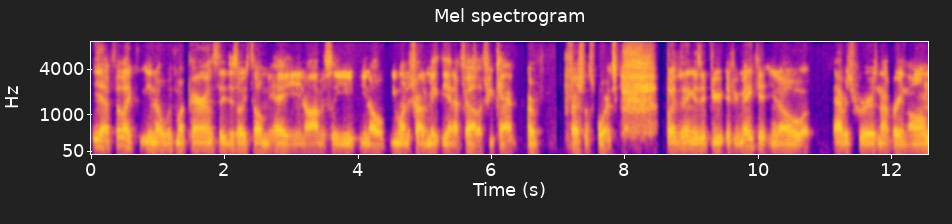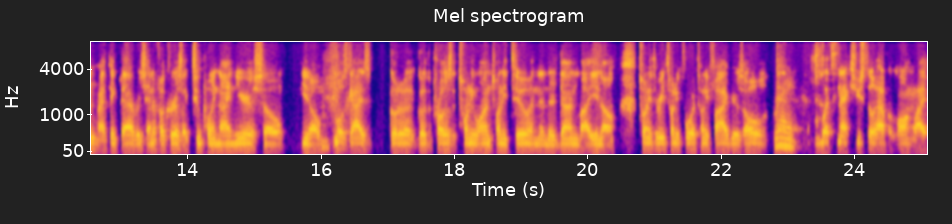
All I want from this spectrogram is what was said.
yeah, I feel like you know, with my parents, they just always told me, "Hey, you know, obviously, you, you know, you want to try to make the NFL if you can, or professional sports." But the thing is, if you if you make it, you know, average career is not very long. I think the average NFL career is like two point nine years. So you know, most guys go to go to the pros at 21, 22, and then they're done by you know 23, 24, 25 years old. Right. What's next? You still have a long life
